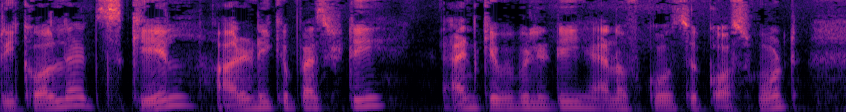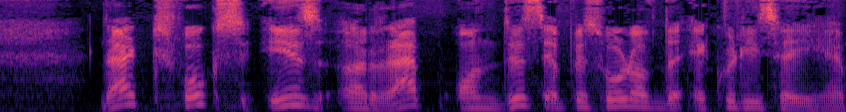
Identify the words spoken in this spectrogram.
recall that scale, R&D capacity and capability and of course the cost moat. That folks is a wrap on this episode of the Equity Sahi Hai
